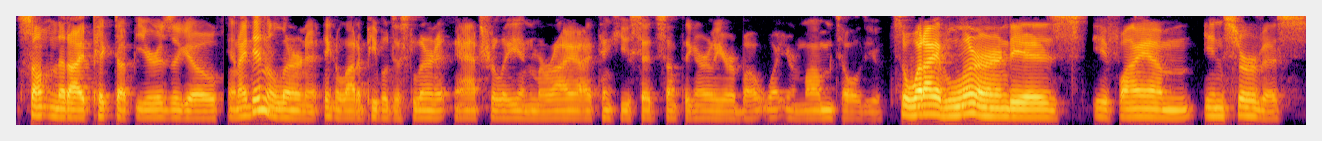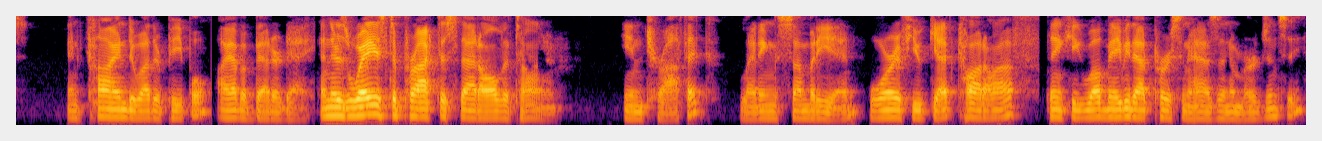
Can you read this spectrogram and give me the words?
something that I picked up years ago, and I didn't learn it. I think a lot of people just learn it naturally. And Mariah, I think you said something earlier about what your mom told you. So what I've learned is if I am in service and kind to other people, I have a better day. And there's ways to practice that all the time in traffic, letting somebody in, or if you get caught off thinking, well, maybe that person has an emergency,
